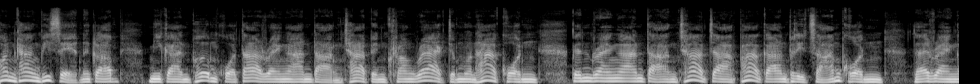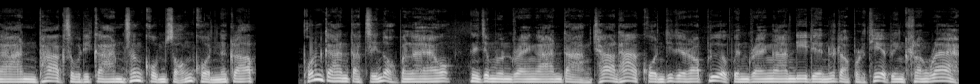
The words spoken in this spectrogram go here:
ค่อนข้างพิเศษนะครับ มีการเพิ่มโควต้าแรงงานต่างชาติเป็นครั้งแรกจำนวน 5 คน เป็นแรงงานต่างชาติจากภาคการผลิต 3 คน และแรงงานภาคสวัสดิการสังคม 2 คนนะครับผลการตัดสินออกมาแล้ว ในจำนวนแรงงานต่างชาติ 5 คนที่ได้รับเลือกเป็นแรงงานดีเด่นระดับประเทศเป็นครั้งแรก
